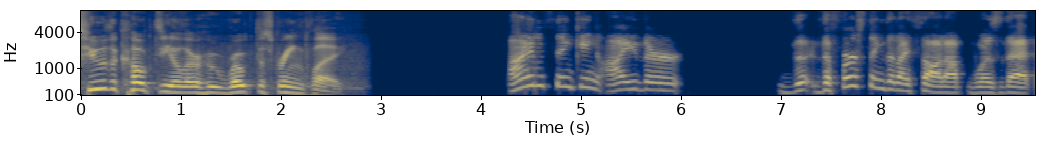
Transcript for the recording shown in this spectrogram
to the coke dealer who wrote the screenplay. I'm thinking either the the first thing that I thought up was that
